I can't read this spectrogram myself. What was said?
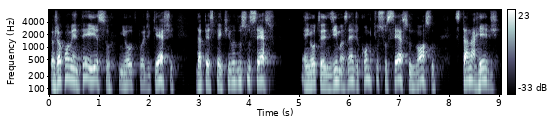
Eu já comentei isso em outro podcast da perspectiva do sucesso, em outras enzimas, né, de como que o sucesso nosso está na rede,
